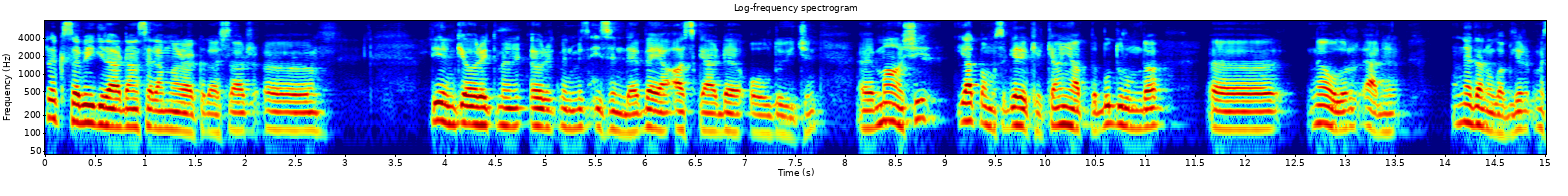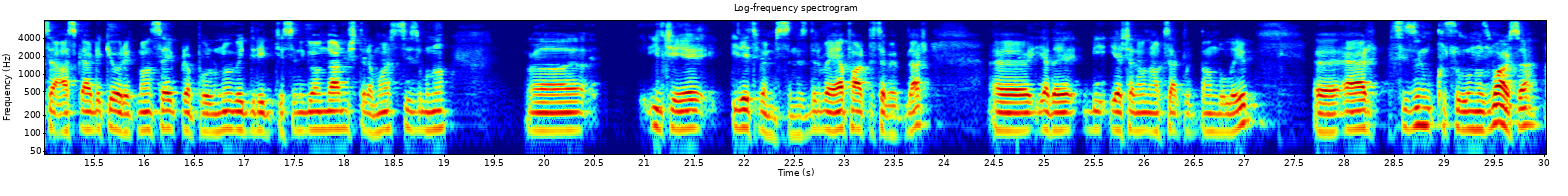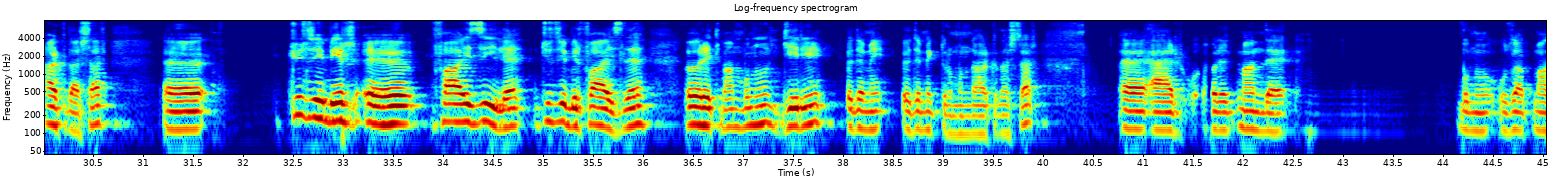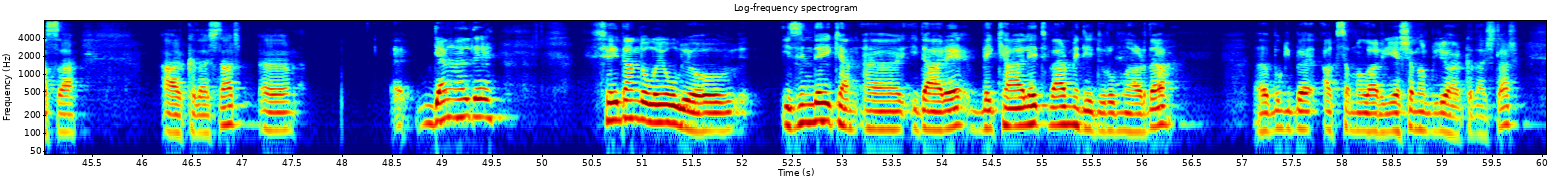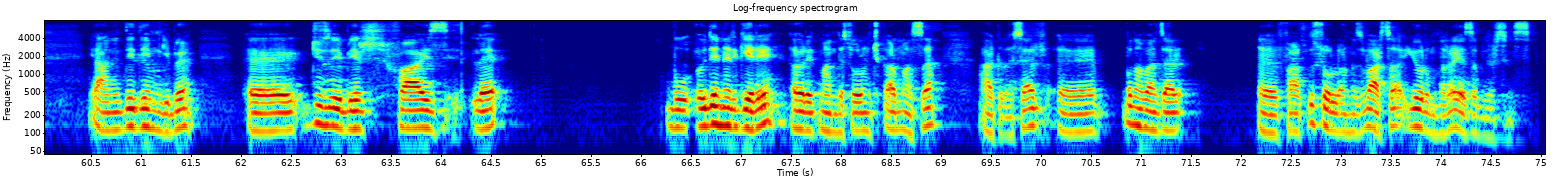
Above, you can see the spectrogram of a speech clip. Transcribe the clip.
Kısa kısa bilgilerden selamlar arkadaşlar. Ee, diyelim ki öğretmen öğretmenimiz izinde veya askerde olduğu için e, maaşı yatmaması gerekirken yattı. Bu durumda e, ne olur? Yani neden olabilir? Mesela askerdeki öğretmen sevk raporunu ve dilekçesini göndermiştir ama siz bunu e, ilçeye iletmemişsinizdir veya farklı sebepler e, ya da bir yaşanan aksaklıktan dolayı eğer sizin kusurunuz varsa arkadaşlar e, cüzi bir e, faiziyle cüzi bir faizle öğretmen bunu geri ödeme, ödemek durumunda arkadaşlar. E, eğer öğretmen de bunu uzatmazsa arkadaşlar e, e, genelde şeyden dolayı oluyor. İzindeyken e, idare vekalet vermediği durumlarda e, bu gibi aksamalar yaşanabiliyor arkadaşlar. Yani dediğim gibi e, cüzi bir faizle bu ödenir geri öğretmen de sorun çıkarmazsa arkadaşlar e, buna benzer e, farklı sorularınız varsa yorumlara yazabilirsiniz.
